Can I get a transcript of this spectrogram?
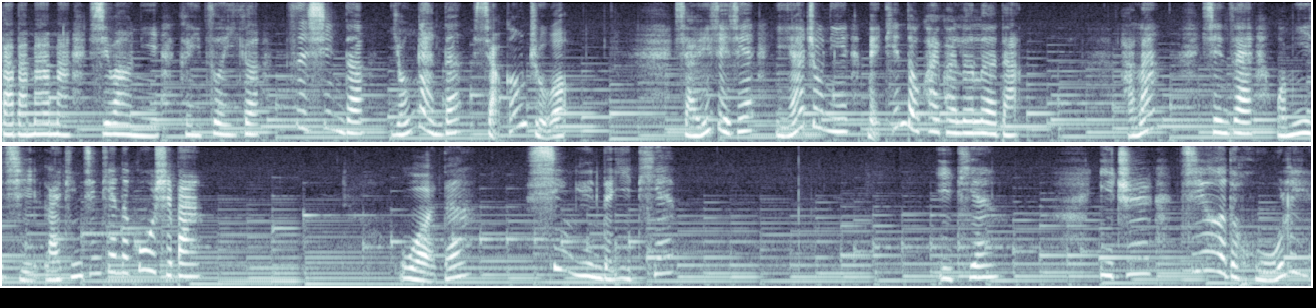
爸爸妈妈希望你可以做一个自信的、勇敢的小公主。小鱼姐姐也要祝你每天都快快乐乐的。好啦，现在我们一起来听今天的故事吧。我的幸运的一天。一天，一只饥饿的狐狸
